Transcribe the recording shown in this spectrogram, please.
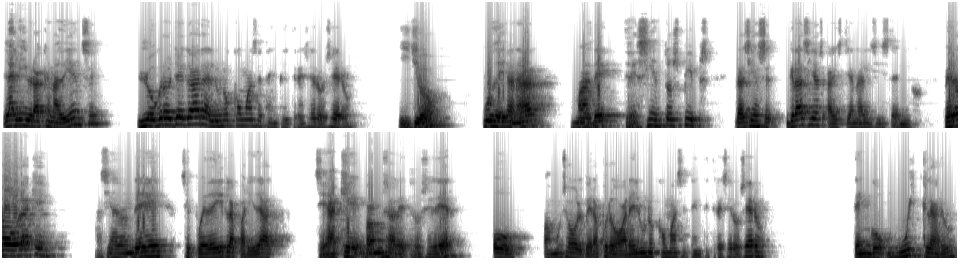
La libra canadiense logró llegar al 1,7300 y yo pude ganar más de 300 pips gracias, gracias a este análisis técnico. Pero ahora qué? ¿Hacia dónde se puede ir la paridad? ¿Será que vamos a retroceder o vamos a volver a probar el 1,7300? Tengo muy claro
